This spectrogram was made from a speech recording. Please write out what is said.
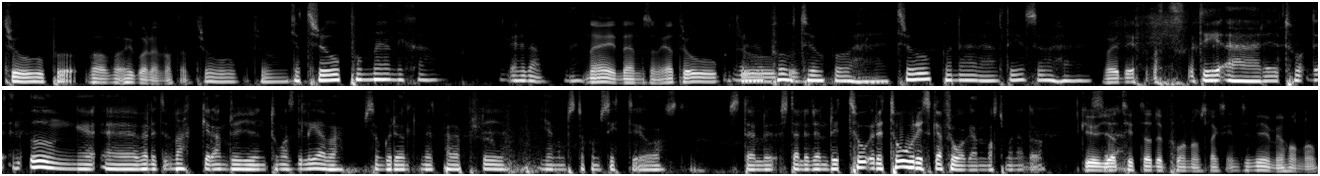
Tro på... Vad, vad, hur går den låten? Tro på tro. Jag tror på människan. Är det den? Nej. Nej, den som jag tror på, tror på, på. tro på här, tro på när allt är så här. Vad är det för något? Det är eh, det är en ung, eh, väldigt vacker androgyn Thomas Di Leva som går runt med ett paraply genom Stockholm city och ställer, ställer den retor- retoriska frågan, måste man ändå Gud, säga. jag tittade på någon slags intervju med honom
